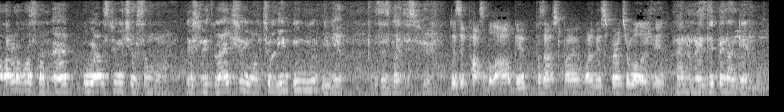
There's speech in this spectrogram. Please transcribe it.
All of us on earth, we are spiritual someone. The spirit likes you, he wants to live in you, you get possessed by the spirit. Is it possible I'll be possessed by one of these spirits, or will it be? I don't know, it's depending on them.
